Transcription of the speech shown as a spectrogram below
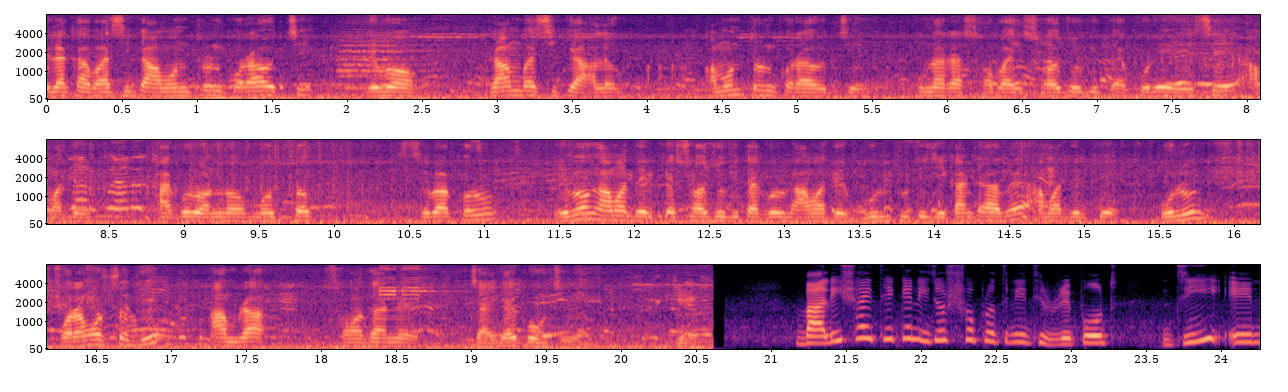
এলাকাবাসীকে আমন্ত্রণ করা হচ্ছে এবং গ্রামবাসীকে আলো আমন্ত্রণ করা হচ্ছে। ওনারা সবাই সহযোগিতা করে এসে আমাদের ঠাকুর অন্ন মহোৎসব সেবা করুন। এবং আমাদেরকে সহযোগিতা করুন, আমাদের ভুল ত্রুটি যেখানটা হবে, আমাদেরকে বলুন, পরামর্শ দিন, আমরা সমাধানের জায়গায় পৌঁছে যাব। বালিশাই থেকে নিজস্ব প্রতিনিধির রিপোর্ট ডিএন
